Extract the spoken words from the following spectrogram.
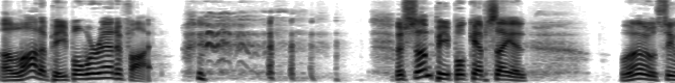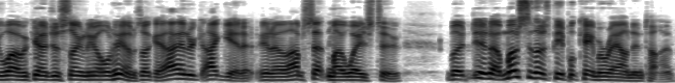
A lot of people were edified. Some people kept saying, well, I don't see why we can't just sing the old hymns. Okay, I, under, I get it. You know, I'm setting my ways too. But, you know, most of those people came around in time.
